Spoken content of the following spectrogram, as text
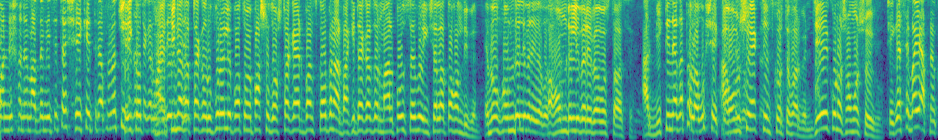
কন্ডিশনের মাধ্যমে নিতে চায় সেই ক্ষেত্রে আপনারা তিন সেই হাজার টাকার মাল হ্যাঁ দিয়ে তিন দিবেন হাজার টাকার উপরে হলে প্রথমে পাঁচশো দশ টাকা অ্যাডভান্স করবেন আর বাকি টাকা যখন মাল পৌঁছাবো তখন দিবেন। এবং হোম ডেলিভারি ব্যবস্থা হোম ডেলিভারির ব্যবস্থা আছে। আর বিক্রি হলে অবশ্যই অবশ্যই করতে এক্সচেঞ্জ করতে পারবেন যে কোনো সমস্যা হইব। ঠিক আছে ভাই আপনাকে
